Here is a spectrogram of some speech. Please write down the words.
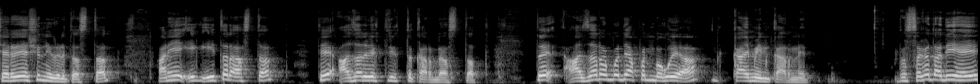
शरीराशी निगडीत असतात आणि एक इतर असतात ते आजार व्यतिरिक्त कारणं असतात. ते आजारामध्ये आपण बघूया काय मेन कारण आहेत. तर सगळ्यात आधी आहे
